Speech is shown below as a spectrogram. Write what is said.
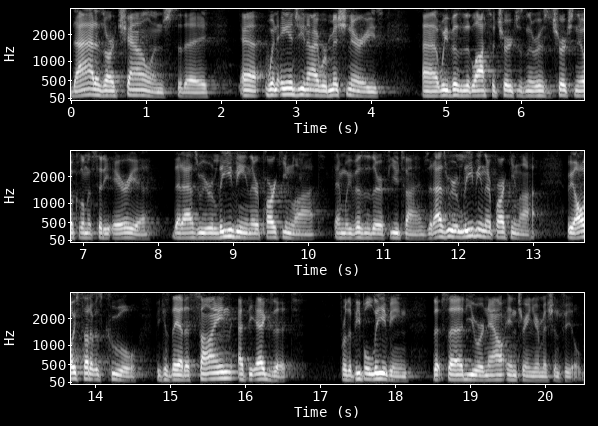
That is our challenge today. Uh, when Angie and I were missionaries, uh, we visited lots of churches, and there was a church in the Oklahoma City area that as we were leaving their parking lot, and we visited there a few times, but as we were leaving their parking lot, we always thought it was cool because they had a sign at the exit for the people leaving that said, You are now entering your mission field.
